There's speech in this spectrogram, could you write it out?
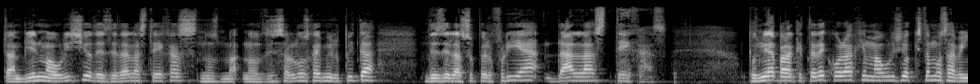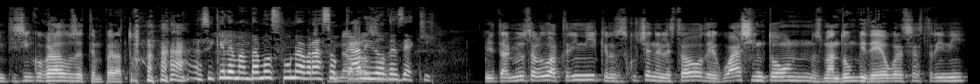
También Mauricio desde Dallas, Texas, nos, nos dice saludos, Jaime Lupita, desde la superfría Dallas, Texas. Pues mira, para que te dé coraje, Mauricio, aquí estamos a 25 grados de temperatura. Así que le mandamos un abrazo. cálido desde aquí. Y también un saludo a Trini, que nos escucha en el estado de Washington. Nos mandó un video, gracias Trini.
